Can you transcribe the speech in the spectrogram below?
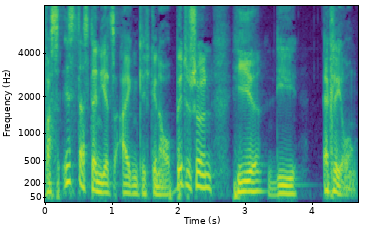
was ist das denn jetzt eigentlich genau? Bitteschön, hier die Erklärung.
